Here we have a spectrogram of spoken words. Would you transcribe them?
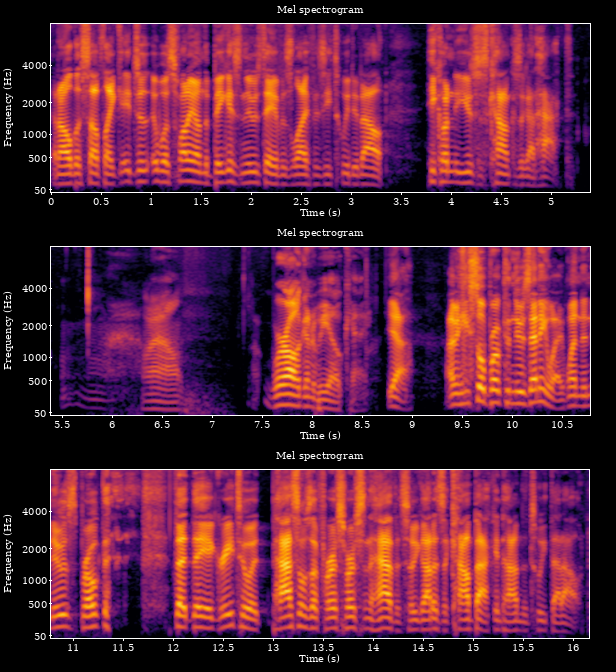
and all this stuff. Like it just it was funny on the biggest news day of his life as he tweeted out he couldn't use his account because it got hacked. Wow, we're all going to be okay. Yeah, I mean, he still broke the news anyway. When the news broke that they agreed to it, Passan was the first person to have it, so he got his account back in time to tweet that out.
